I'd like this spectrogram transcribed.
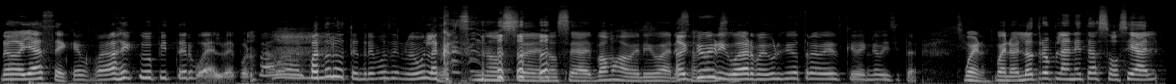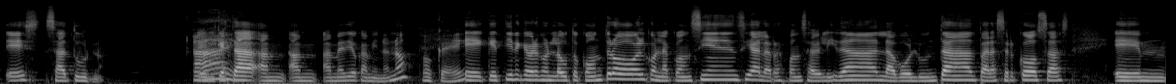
No, ya sé que ay, Júpiter vuelve, por favor. ¿Cuándo lo tendremos de nuevo en la casa? No sé, no sé. Vamos a averiguar. Hay que averiguar, me urge otra vez que venga a visitar. Bueno, Bueno, el otro planeta social es Saturno. El que Ay. está a, a- a medio camino, ¿no? ok. Eh, que tiene que ver con el autocontrol, con la conciencia, la responsabilidad, la voluntad para hacer cosas. Eh,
